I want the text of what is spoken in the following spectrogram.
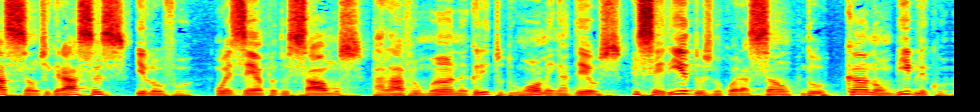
ação de graças e louvor. O exemplo dos salmos, palavra humana, grito do homem a Deus, inseridos no coração do cânon bíblico,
